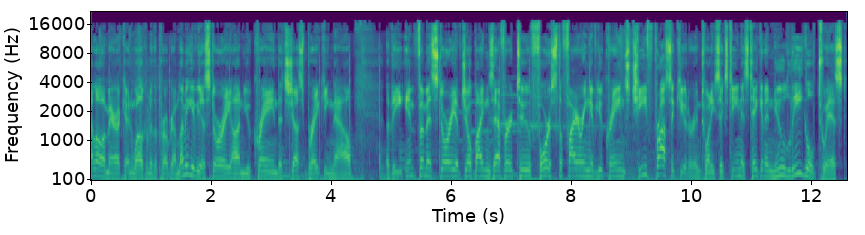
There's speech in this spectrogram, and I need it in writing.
Hello, America, and welcome to the program. Let me give you a story on Ukraine that's just breaking now. The infamous story of Joe Biden's effort to force the firing of Ukraine's chief prosecutor in 2016 has taken a new legal twist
